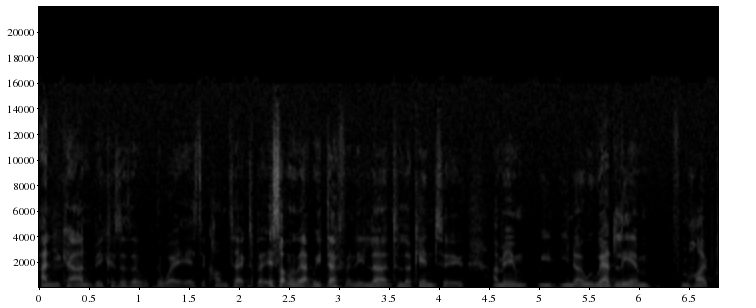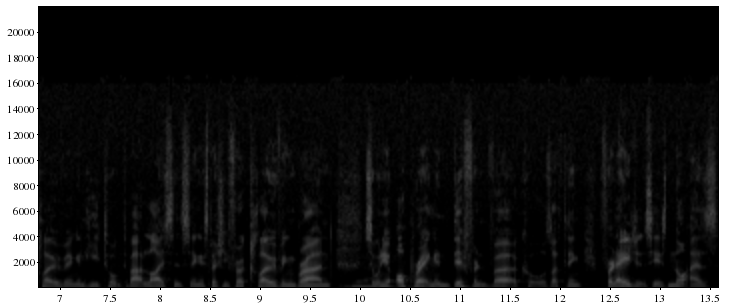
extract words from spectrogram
and you can't because of the, the way it is the context. But it's something that we've definitely learned to look into. I mean, you, you know, we had Liam from Hype Clothing, and he talked about licensing, especially for a clothing brand. So when you're operating in different verticals, I think for an agency, it's not as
